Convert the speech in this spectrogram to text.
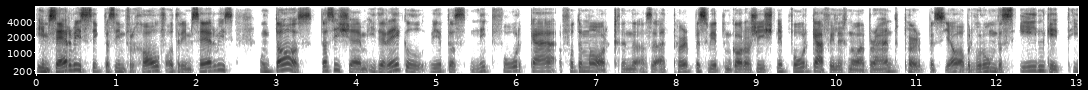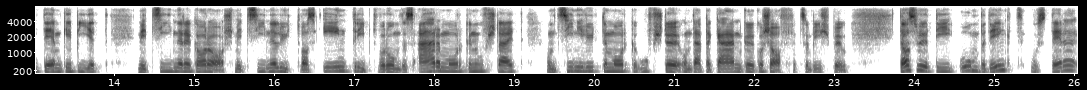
Im Service, sei das im Verkauf oder im Service. Und das, das ist ähm, in der Regel wird das nicht vorgegeben von den Marken. Also ein Purpose wird dem Garagist nicht vorgegeben, vielleicht noch ein Brand Purpose, ja. Aber warum das ihn gibt in dem Gebiet mit seiner Garage, mit seinen Leuten, was ihn treibt, warum das er am Morgen aufsteht und seine Leute am Morgen aufstehen und eben gerne arbeiten, zum Beispiel. Das würde ich unbedingt aus dieser,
